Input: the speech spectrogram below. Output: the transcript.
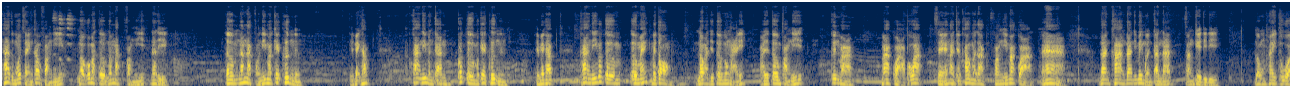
ถ้าสมมติแสงเข้าฝั่งนี้ เราก็มาเติมน้ำหนักฝั่งนี้นั่นเองเติมน้ำหนักฝั่งนี้มาแค่ครึ่งหนึ่งเห็นไหมครับ ข้างนี้เหมือนกันก็เติมมาแค่ครึ่งหนึ่งเห็นไหมครับ ข้างนี้ก็เติมเติมไหมไม่ต้อง เราอาจจะเติมตรงไหน อาจจะเติมฝั่งนี้ขึ้นมามากกว่า เพราะว่าแสงอาจจะเข้ามาจากฝั่งนี้มากกว่า อ่า ด้านข้างด้านนี้ไม่เหมือนกันนะ สังเกตดีๆ ลงให้ทั่ว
